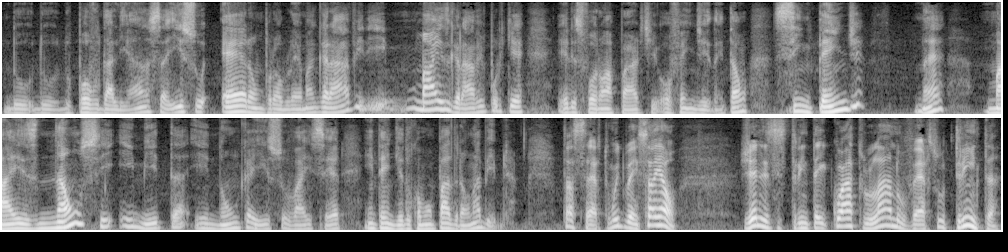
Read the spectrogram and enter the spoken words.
do, do, do, povo da aliança, isso era um problema grave e mais grave porque eles foram a parte ofendida. Então, se entende, né? mas não se imita e nunca isso vai ser entendido como um padrão na Bíblia. Tá certo, muito bem. Saião, Gênesis 34, lá no verso 30,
